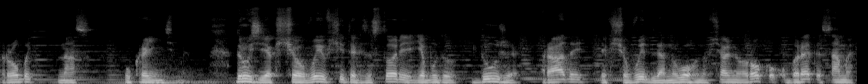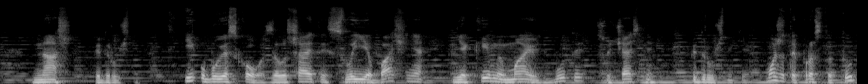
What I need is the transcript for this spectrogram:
робить нас українцями. Друзі, якщо ви вчитель з історії, я буду дуже радий, якщо ви для нового навчального року оберете саме наш підручник. І обов'язково залишайте своє бачення, якими мають бути сучасні підручники. Можете просто тут,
